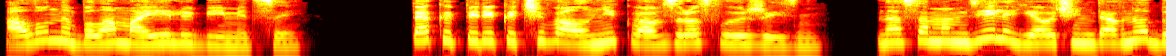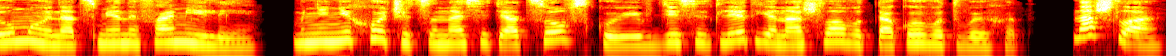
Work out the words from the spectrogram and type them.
а Луна была моей любимицей. Так и перекочевал ник во взрослую жизнь. На самом деле, я очень давно думаю над сменой фамилии. Мне не хочется носить отцовскую, и в 10 лет я нашла вот такой вот выход. «Нашла»,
